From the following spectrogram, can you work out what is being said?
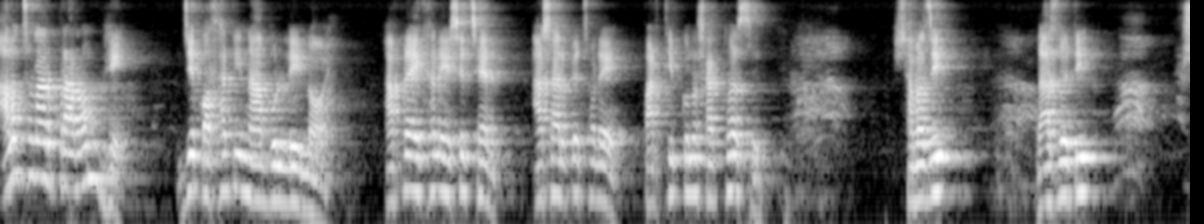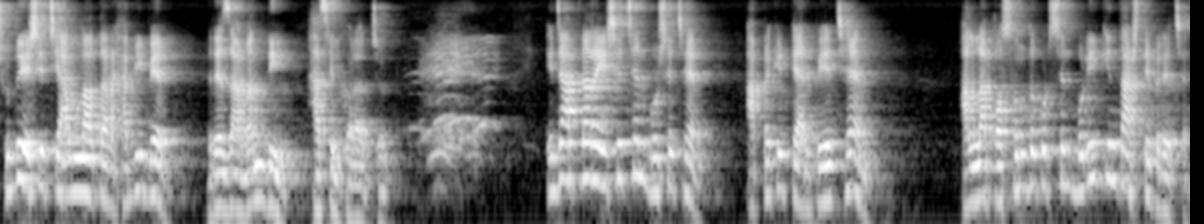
আলোচনার প্রারম্ভে যে কথাটি না বললেই নয়। আপনারা এখানে এসেছেন, আসার পেছনে পার্থিব কোনো স্বার্থ আছে? সামাজিক? রাজনৈতিক? শুধু এসেছি আল্লাহ তার হাবিবের রেজামান্দি হাসিল করার জন্য। এই যে আপনারা এসেছেন, বসেছেন, আপনারা কি টের পেয়েছেন? আল্লাহ পছন্দ করছেন বলেই কিন্তু আসতে পেরেছেন।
